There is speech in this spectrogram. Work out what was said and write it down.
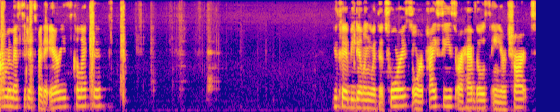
Karma messages for the Aries collective. You could be dealing with a Taurus or a Pisces or have those in your chart.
